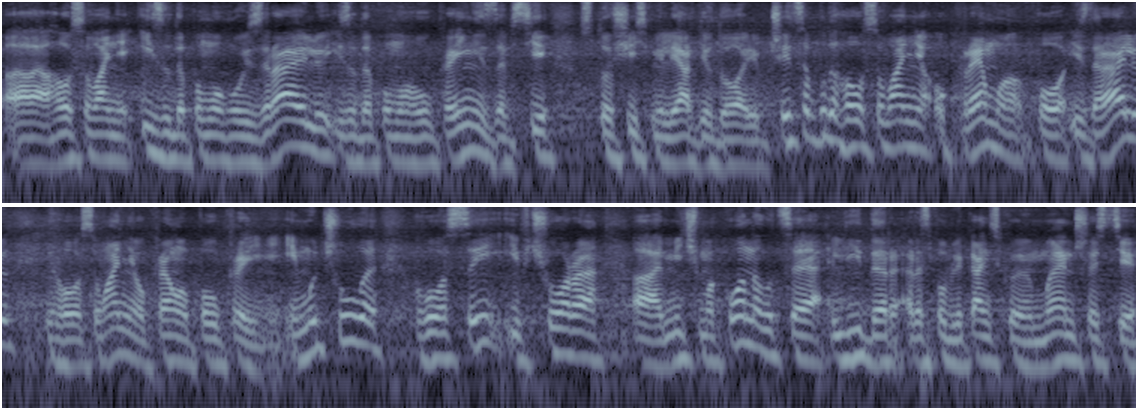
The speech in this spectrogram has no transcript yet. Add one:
голосування і за допомогою Ізраїлю, і за допомогою Україні за всі 106 мільярдів доларів? Чи це буде голосування окремо по Ізраїлю і голосування окремо по Україні? І ми чули голоси. І вчора Міч Маконел, це лідер республіканської меншості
